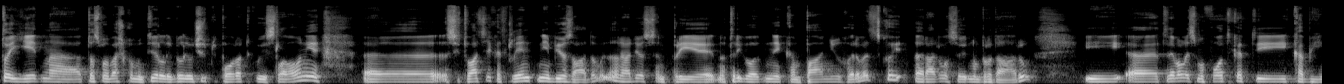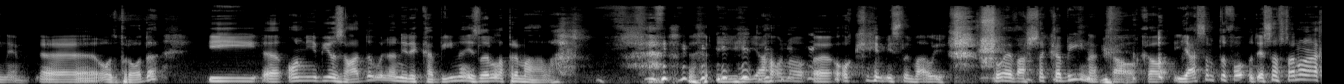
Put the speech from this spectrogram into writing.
to je jedna, to smo baš komentirali, bili jučer pri povratku iz Slavonije, e, situacija kad klijent nije bio zadovoljan, radio sam prije jedno tri godine kampanju u Hrvatskoj, radilo se o jednom brodaru i e, trebali smo fotkati kabine e, od broda i e, on nije bio zadovoljan jer je kabina izgledala premala. I ja ono, e, ok, mislim, ali to je vaša kabina, kao, kao, ja sam to, fo- ja sam stvarno onak,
